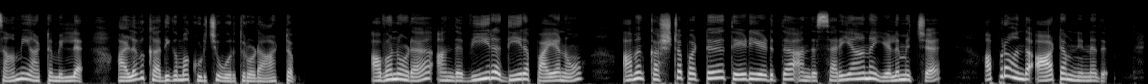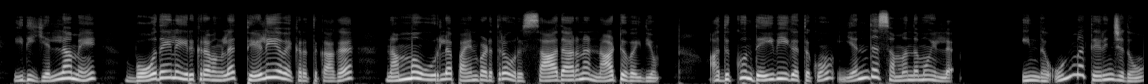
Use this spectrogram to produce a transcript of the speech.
சாமி ஆட்டம் இல்ல அளவுக்கு அதிகமா குடிச்ச ஒருத்தரோட ஆட்டம். அவனோட அந்த வீர தீர பயணம் அவன் கஷ்டப்பட்டு தேடி எடுத்த அந்த சரியான எலுமிச்ச அப்புறம் அந்த ஆட்டம் நின்னது. இது எல்லாமே போதையில இருக்கிறவங்கள தெளிய வைக்கிறதுக்காக நம்ம ஊர்ல பயன்படுத்துற ஒரு சாதாரண நாட்டு வைத்தியம். அதுக்கும் தெய்வீகத்துக்கும் எந்த சம்பந்தமும் இல்ல. இந்த உண்மை தெரிஞ்சதும்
